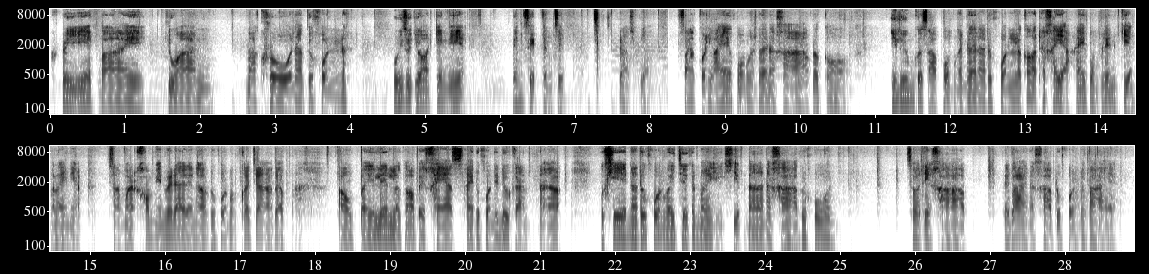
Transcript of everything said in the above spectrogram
create by จวนมาโครนะทุกคนอุ้ยสุดยอดเกมนี้ เต็มสิบเต็มสิบเยอเดี๋ยฝากกดไลค์ให้ผมกันด้วยนะครับ แล้วก็อย่าลืมกดซับผมกันด้วยนะทุกคน แล้วก็ถ้าใครอยากให้ผมเล่นเกมอะไรเนี่ย สามารถคอมเมนต์ไว้ได้เลยนะครับทุกคนผมก็จะแบบเอาไปเล่นแล้วก็เอาไปแคสให้ทุกคนได้ดูกันนะครับ โอเคนะทุกคนไว้เจอกันใหม่คลิปหน้านะครับทุกคน สวัสดีครับ บ๊ายบายนะครับทุกคน บ๊ายบาย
